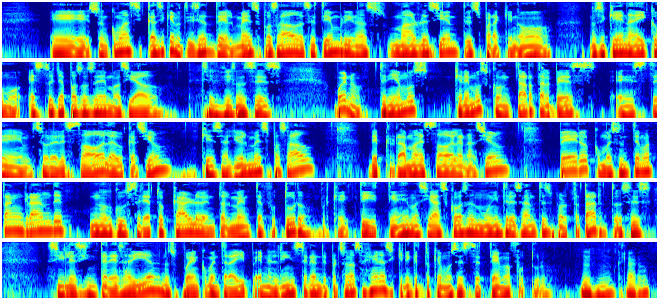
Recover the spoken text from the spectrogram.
Eh, son como casi que noticias del mes pasado, de septiembre, y unas más recientes para que no, no se queden ahí como esto ya pasó hace demasiado. Entonces, bueno, teníamos, queremos contar tal vez este, sobre el estado de la educación que salió el mes pasado del programa de Estado de la Nación, pero como es un tema tan grande, nos gustaría tocarlo eventualmente a futuro, porque tiene demasiadas cosas muy interesantes por tratar. Entonces, si les interesaría, nos pueden comentar ahí en el Instagram de Personas Ajenas si quieren que toquemos este tema futuro. claro.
